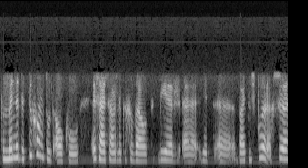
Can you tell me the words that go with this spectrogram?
verminderde toegang tot alkohol is huishoudelike geweld weer uh weet uh buitensporig. So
